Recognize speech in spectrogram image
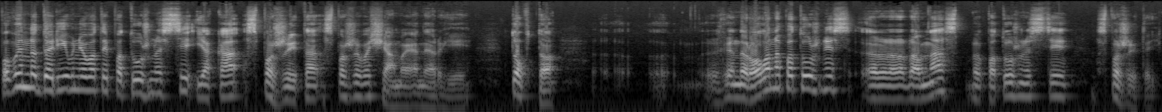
повинна дорівнювати потужності, яка спожита споживачами енергії. Тобто генерована потужність равна потужності спожитої.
